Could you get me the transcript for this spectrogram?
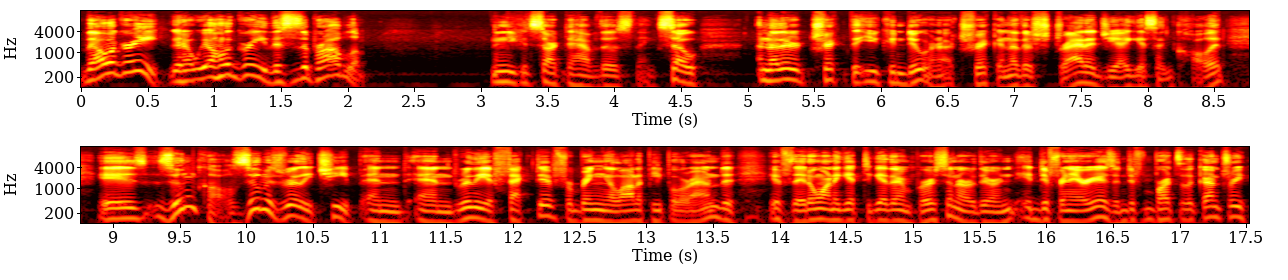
They all agree. You know, we all agree this is a problem and you can start to have those things. So another trick that you can do, or not trick, another strategy, I guess I'd call it, is Zoom calls. Zoom is really cheap and and really effective for bringing a lot of people around if they don't want to get together in person, or they're in different areas in different parts of the country,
